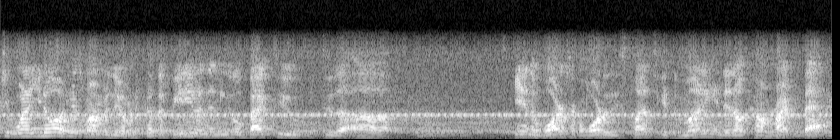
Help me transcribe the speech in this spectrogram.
Actually, what you know what? Here's what I'm gonna do. I'm gonna cut the video and then go back to to the uh, getting the water so I can water these plants to get the money, and then I'll come right back.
